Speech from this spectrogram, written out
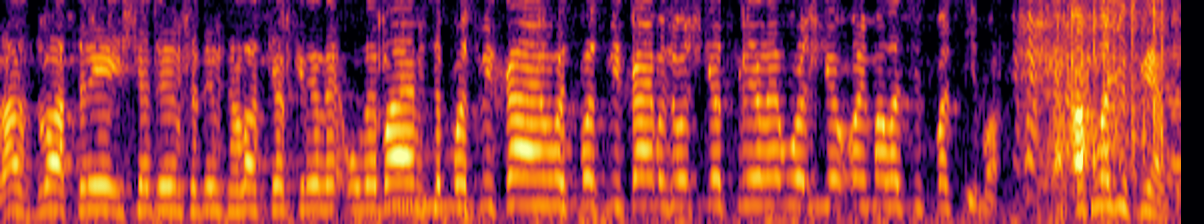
Раз, два, три. І ще дивимося, дивимося. Глазки відкрили. Улибаємося, посміхаємось, посміхаємось. Очки відкрили, очки. Ой, молодці, спасибо. Аплодисменти.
